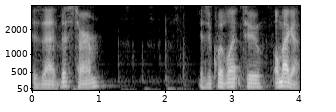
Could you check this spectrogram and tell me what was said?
is that this term is equivalent to omega,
